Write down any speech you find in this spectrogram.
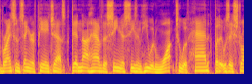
Bryson Singer of PHS did not have the senior season he would want to have had, but it was a strong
